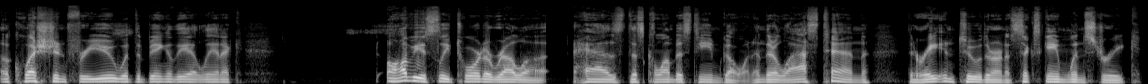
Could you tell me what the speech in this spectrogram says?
A question for you with the being of the Atlantic. Obviously, Tortorella has this Columbus team going. In their last 10, they're 8 and 2. They're on a six game win streak.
